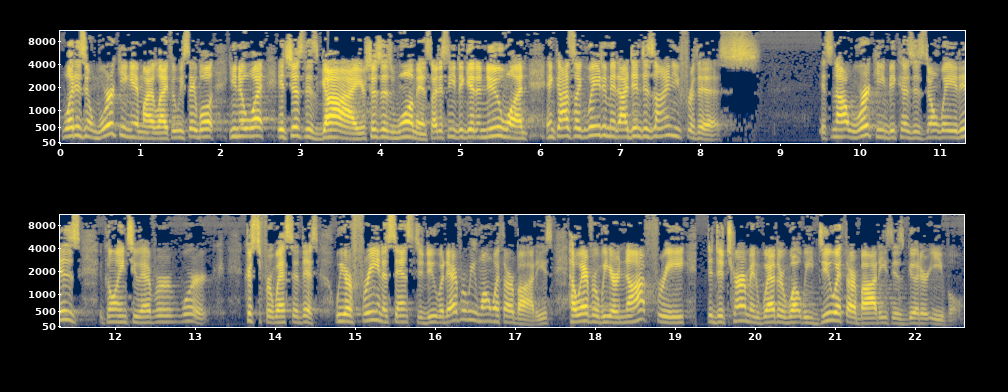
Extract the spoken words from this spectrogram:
what isn't working in my life? And we say, well, you know what? It's just this guy, it's just this woman, so I just need to get a new one. And God's like, wait a minute, I didn't design you for this. It's not working because there's no way it is going to ever work. Christopher West said this We are free, in a sense, to do whatever we want with our bodies. However, we are not free to determine whether what we do with our bodies is good or evil.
